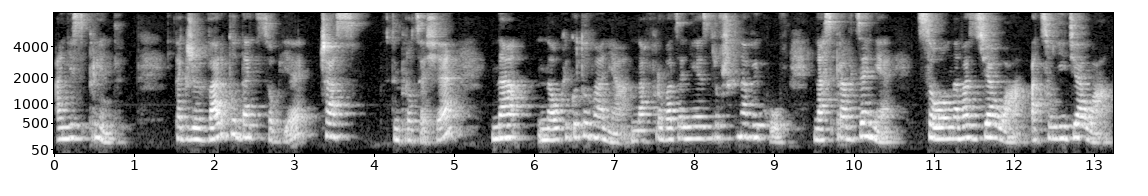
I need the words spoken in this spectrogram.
a nie sprint. Także warto dać sobie czas w tym procesie na naukę gotowania, na wprowadzenie zdrowszych nawyków, na sprawdzenie, co na Was działa, a co nie działa,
